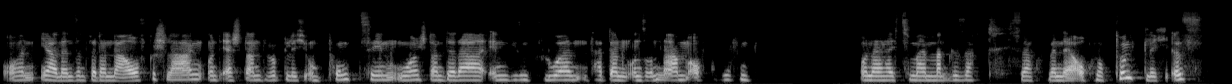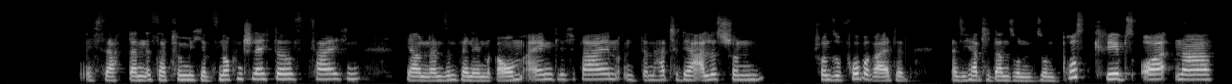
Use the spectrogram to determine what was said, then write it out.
Und ja, dann sind wir dann da aufgeschlagen und er stand wirklich um Punkt 10 Uhr, stand er da in diesem Flur und hat dann unseren Namen aufgerufen. Und dann habe ich zu meinem Mann gesagt, ich sag, wenn der auch noch pünktlich ist, ich sag, dann ist das für mich jetzt noch ein schlechteres Zeichen. Ja, und dann sind wir in den Raum eigentlich rein und dann hatte der alles schon, schon so vorbereitet. Also ich hatte dann so einen, so einen Brustkrebsordner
